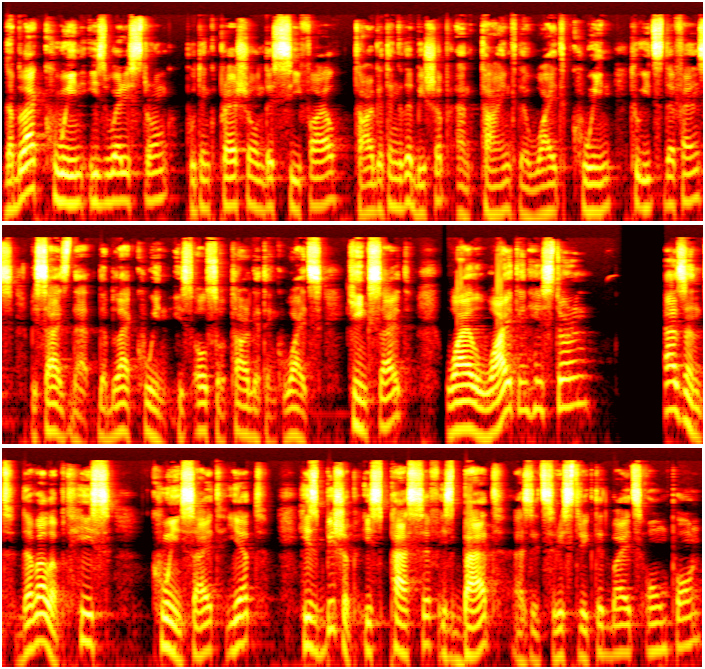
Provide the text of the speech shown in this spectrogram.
The black queen is very strong, putting pressure on the c-file, targeting the bishop and tying the white queen to its defense. Besides that, the black queen is also targeting white's king side, while white in his turn hasn't developed his queen side yet. His bishop is passive, is bad, as it's restricted by its own pawn.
